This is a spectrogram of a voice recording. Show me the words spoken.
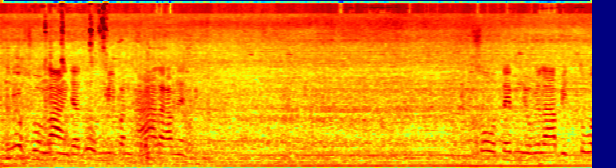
โอ้ ช่วงล่างจะเริ่มมีปัญหาแล้วครับเนี่ยโซ่เต็มอยู่เวลาบิดตัว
